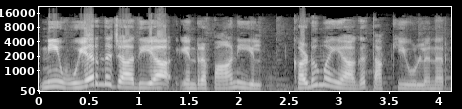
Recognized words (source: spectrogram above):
நீ உயர்ந்த ஜாதியா என்ற பாணியில் கடுமையாக தாக்கியுள்ளனர்.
